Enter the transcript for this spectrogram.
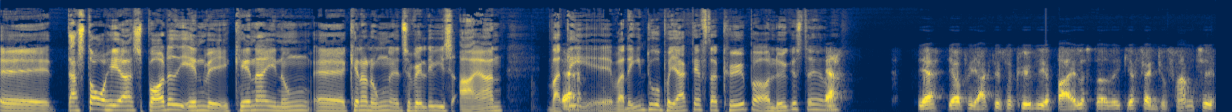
øh, der står her, spottet i NV, kender, I nogen, øh, kender nogen øh, tilfældigvis ejeren. Var, Ja. det, øh, var det en, du var på jagt efter at købe, og lykkedes det? Eller? Ja. Ja, jeg var på jagt efter at købe, jeg bejler stadigvæk. Jeg fandt jo frem til,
